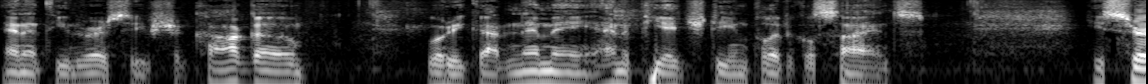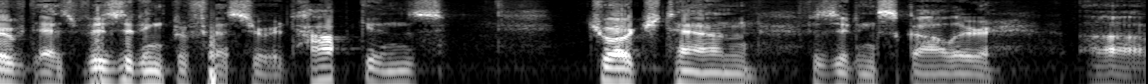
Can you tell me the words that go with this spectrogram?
and at the University of Chicago, where he got an MA and a PhD in political science. He served as visiting professor at Hopkins, Georgetown visiting scholar uh,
